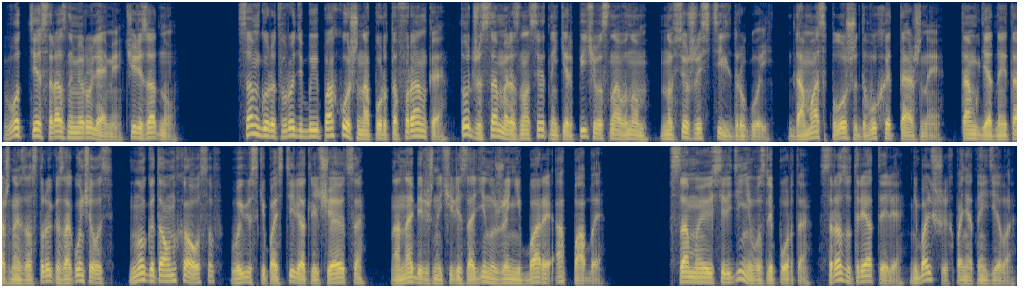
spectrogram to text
вот те с разными рулями, через одну. Сам город вроде бы и похож на Порто-Франко, тот же самый разноцветный кирпич в основном, но все же стиль другой. Дома сплошь двухэтажные. Там, где одноэтажная застройка закончилась, много таунхаусов, вывески по стилю отличаются. На набережной через один уже не бары, а пабы. В самой середине, возле порта, сразу три отеля, небольших, понятное дело.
